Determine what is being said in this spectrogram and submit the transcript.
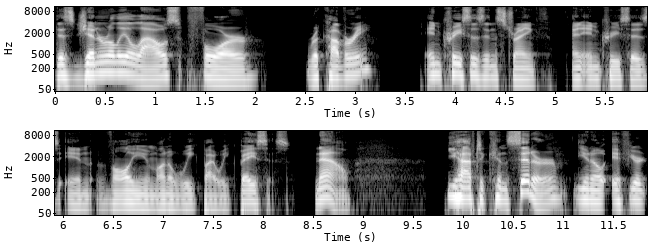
This generally allows for recovery, increases in strength, and increases in volume on a week by week basis. Now, you have to consider, you know, if you're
